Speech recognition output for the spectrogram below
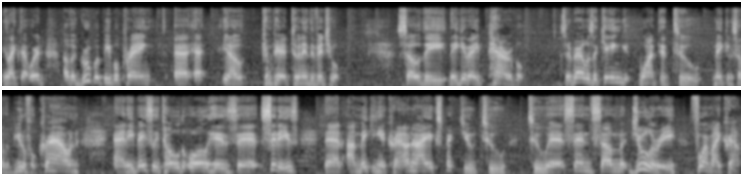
you like that word, of a group of people praying, uh, at, you know, compared to an individual? So the they give a parable. So the parable is a king wanted to make himself a beautiful crown, and he basically told all his uh, cities that I'm making a crown, and I expect you to to uh, send some jewelry for my crown.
